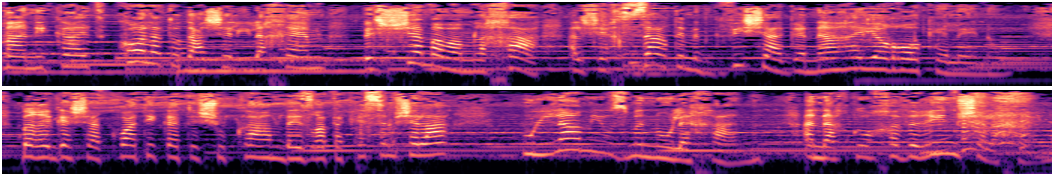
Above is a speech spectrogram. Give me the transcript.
מעניקה את כל התודה שלי לכם בשם הממלכה על שהחזרתם את כביש ההגנה הירוק אלינו. ברגע שאקוואטיקה תשוקם בעזרת הקסם שלה, כולם יוזמנו לכאן. אנחנו החברים שלכם.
